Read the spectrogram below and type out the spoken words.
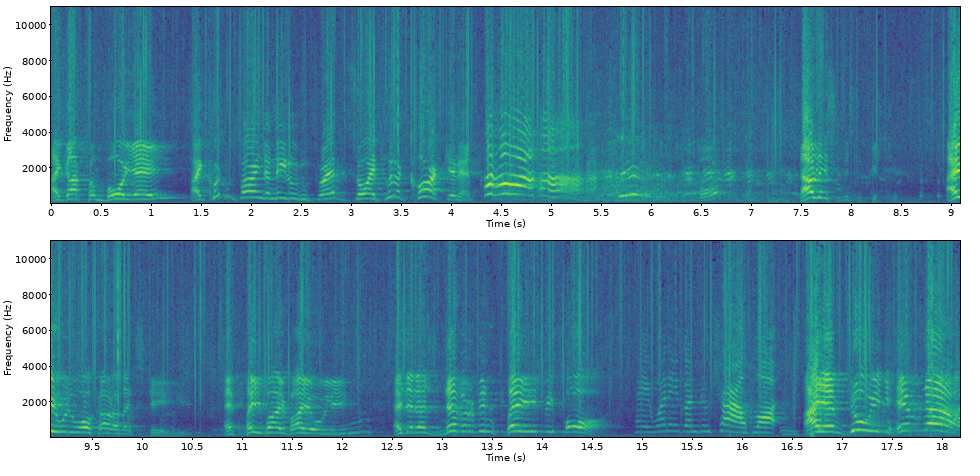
I got from Boyer? I couldn't find a needle and thread, so I put a cork in it. Now listen, Mr. Christian. I will walk out on that stage and play my violin as it has never been played before. Hey, when are you going to do Charles Laughton? I am doing him now.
